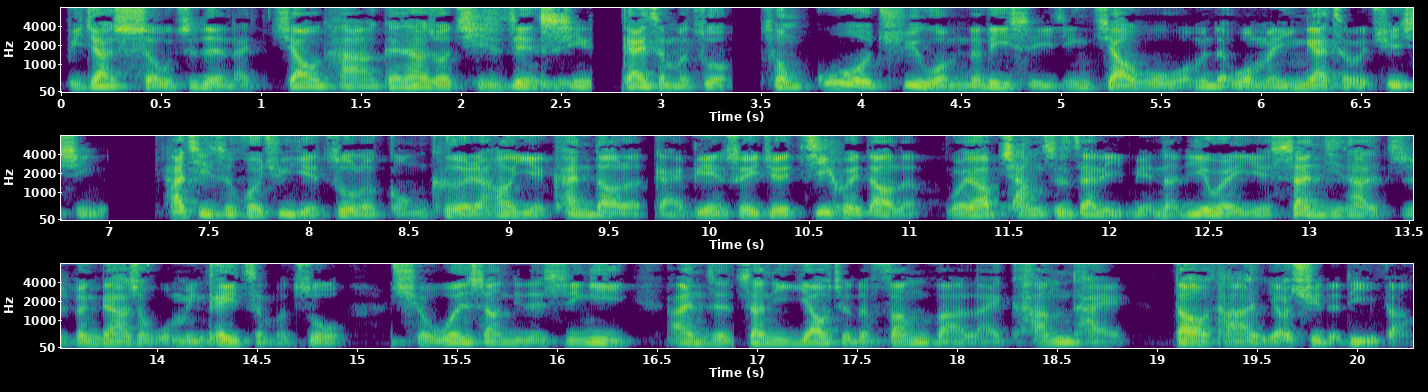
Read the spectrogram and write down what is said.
比较熟知的人来教他，跟他说，其实这件事情该怎么做。从过去我们的历史已经教过我们的，我们应该怎么去行。他其实回去也做了功课，然后也看到了改变，所以就机会到了，我要尝试在里面。那利未人也善尽他的职分，跟他说，我们可以怎么做？求问上帝的心意，按着上帝要求的方法来扛抬到他要去的地方。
